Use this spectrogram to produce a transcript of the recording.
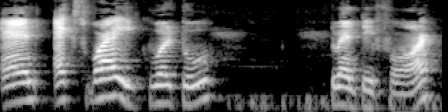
and xy equal to 24.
